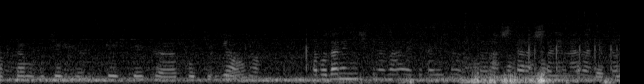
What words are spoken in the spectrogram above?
pak tam u těch hezkých těch eh, Jo, no. jo. Ta voda není špinavá, jak je tady to, to naš, ta rašelina, tak je to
